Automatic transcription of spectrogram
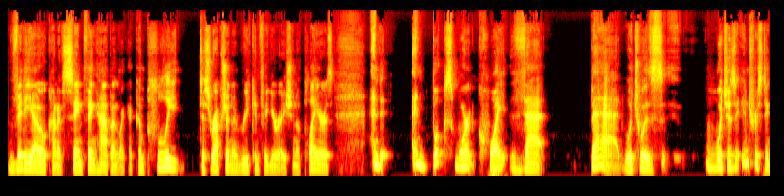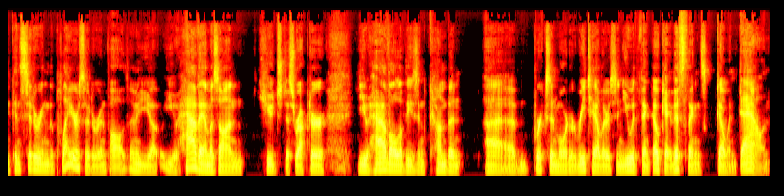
video, kind of same thing happened, like a complete disruption and reconfiguration of players, and and books weren't quite that bad, which was which is interesting considering the players that are involved. I mean, you you have Amazon huge disruptor. You have all of these incumbent uh, bricks and mortar retailers, and you would think, okay, this thing's going down.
